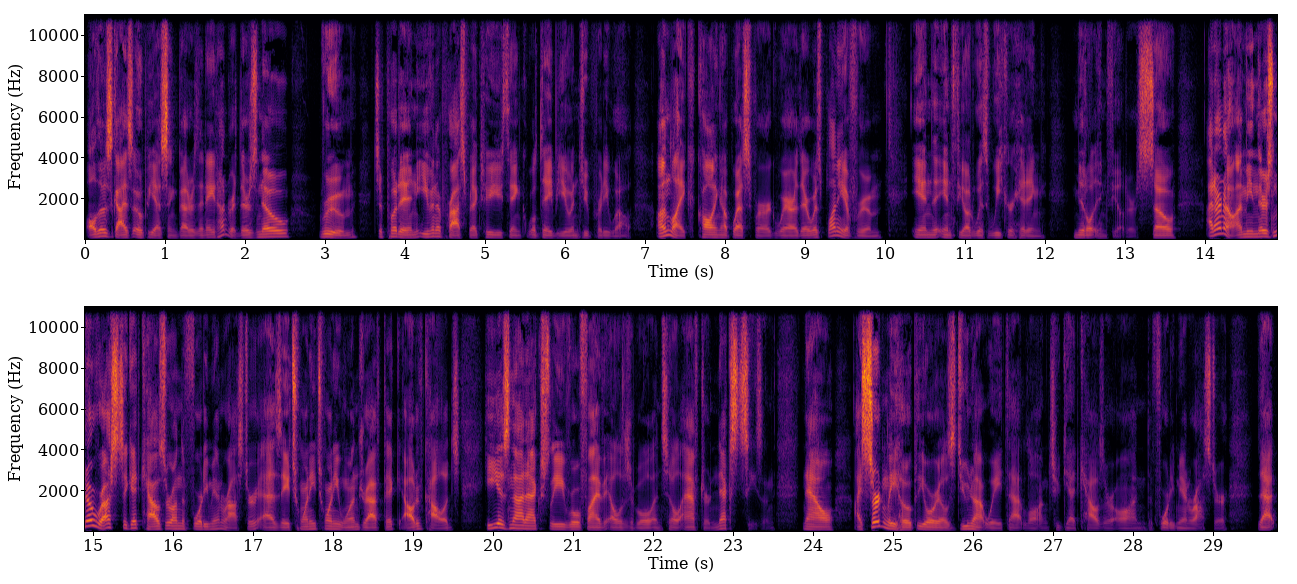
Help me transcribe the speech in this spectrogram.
All those guys OPSing better than 800. There's no room to put in even a prospect who you think will debut and do pretty well. Unlike calling up Westburg, where there was plenty of room in the infield with weaker hitting middle infielders. So I don't know. I mean, there's no rush to get Cowser on the 40 man roster as a 2021 draft pick out of college. He is not actually Rule 5 eligible until after next season. Now, I certainly hope the Orioles do not wait that long to get Cowser on the 40 man roster. That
